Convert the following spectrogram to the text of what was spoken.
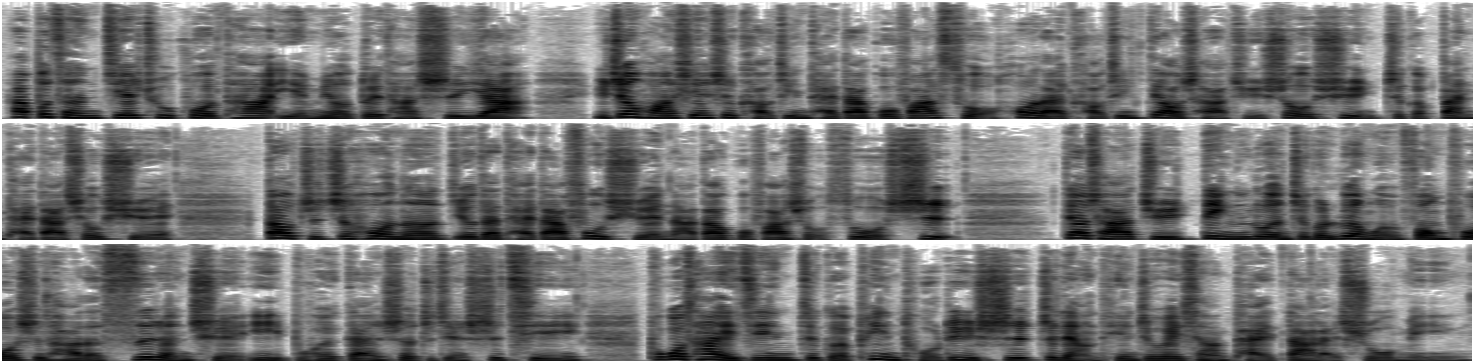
他不曾接触过他，也没有对他施压。于正煌先是考进台大国发所，后来考进调查局受训，这个半台大休学。到职之后呢，又在台大复学，拿到国发所硕士。调查局定论这个论文风波是他的私人权益，不会干涉这件事情。不过他已经这个聘妥律师，这两天就会向台大来说明。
